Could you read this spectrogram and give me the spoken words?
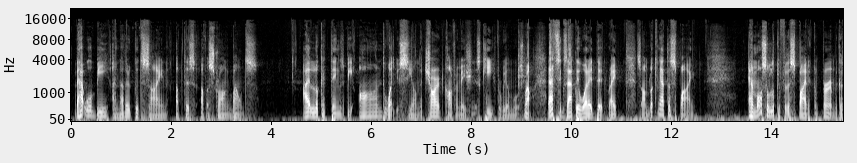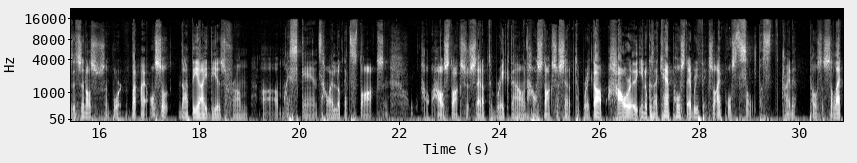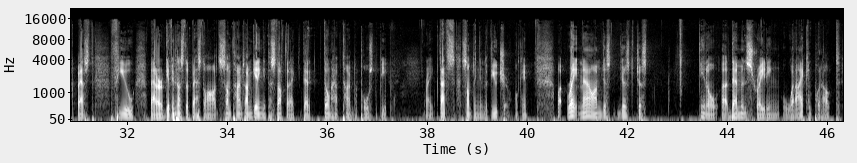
that will be another good sign of this of a strong bounce. I look at things beyond what you see on the chart. Confirmation is key for real moves. Well, that's exactly what I did, right? So I'm looking at the SPY. And I'm also looking for the SPY to confirm because this is also important. But I also got the ideas from uh, my scans, how I look at stocks and how, how stocks are set up to break down, how stocks are set up to break up, how are, you know, because I can't post everything. So I post, try to post a select best few that are giving us the best odds. Sometimes I'm getting into stuff that I, that I don't have time to post to people right that's something in the future okay but right now i'm just just just you know, uh, demonstrating what I can put out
